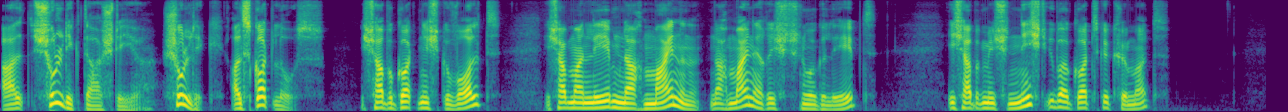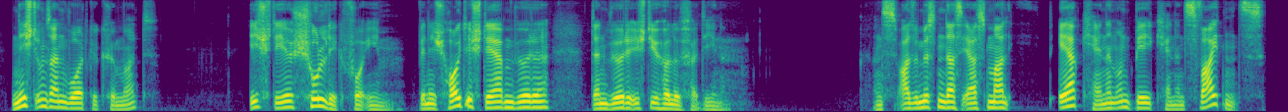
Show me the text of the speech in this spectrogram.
als schuldig dastehe, schuldig, als gottlos. Ich habe Gott nicht gewollt, ich habe mein Leben nach, meinen, nach meiner Richtschnur gelebt, ich habe mich nicht über Gott gekümmert, nicht um sein Wort gekümmert, ich stehe schuldig vor ihm. Wenn ich heute sterben würde, dann würde ich die Hölle verdienen. Also wir müssen das erstmal erkennen und bekennen. Zweitens,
